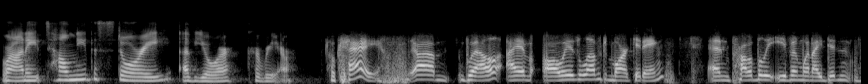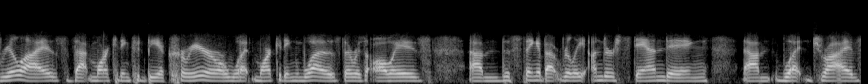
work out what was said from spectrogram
Ronnie, tell me the story of your career. Okay. Um, well, I have always loved marketing, and probably even when I didn't realize that marketing could be a career or what marketing was, there was always um, this thing about really understanding um, what drives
